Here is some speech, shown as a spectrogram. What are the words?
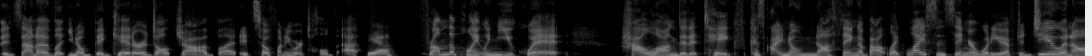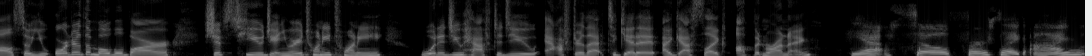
it's not a you know big kid or adult job, but it's so funny we're told that. Yeah. From the point when you quit, how long did it take? Because I know nothing about like licensing or what do you have to do and all. So you order the mobile bar, ships to you January 2020 what did you have to do after that to get it, I guess, like up and running? Yeah. So first, like I'm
